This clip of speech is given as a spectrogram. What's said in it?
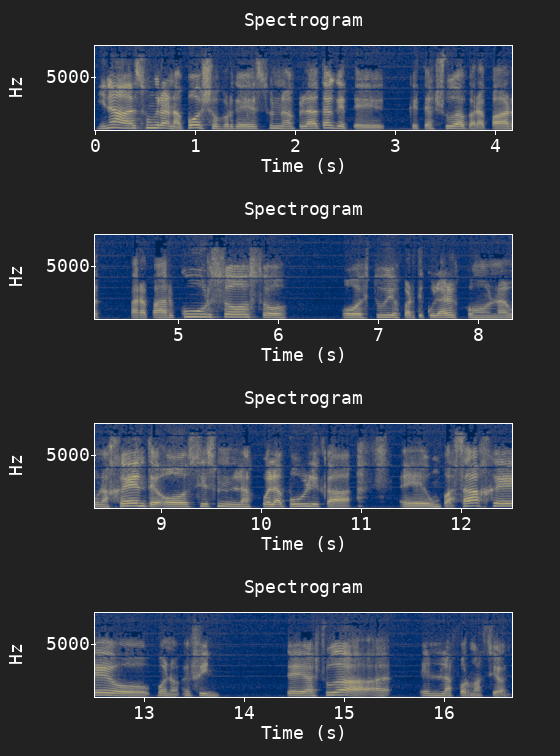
y nada, es un gran apoyo porque es una plata que te, que te ayuda para pagar, para pagar cursos o, o estudios particulares con alguna gente, o si es en la escuela pública, eh, un pasaje, o bueno, en fin, te ayuda en la formación.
